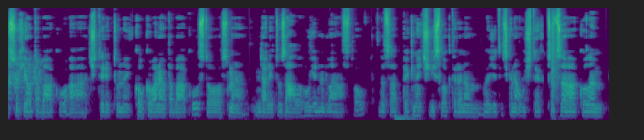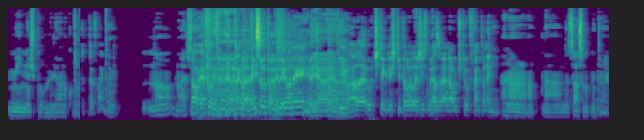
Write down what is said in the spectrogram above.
suchého tabáku a 4 tuny kolkovaného tabáku. Z toho jsme dali tu zálohu, jednu dvanáctou. Docela pěkné číslo, které nám leží teďka na účtech, co kolem méně než půl milionu korun. To je fajn. To, No, no jasně. No, jako t- takhle, nejsou to miliony, je to jo, pod tím, jo. ale určitě, když ti tohle leží zmrazené na účtu, fajn to není. Ano, ano, ano docela smutné to je.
